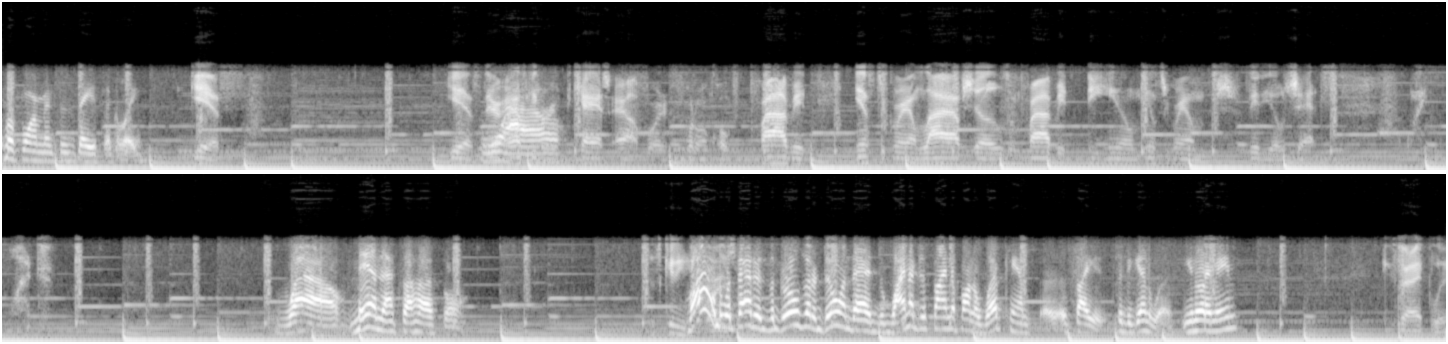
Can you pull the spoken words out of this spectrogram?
performances, basically. Yes. Yes, they're Wow. asking her to cash out for quote unquote private Instagram live shows and private DM Instagram video chats. Like what? Wow, man, that's a hustle. It's getting Wow, worse. what that is, the girls that are doing that, why not just sign up on a webcam uh, site to begin with? You know what I mean? Exactly.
